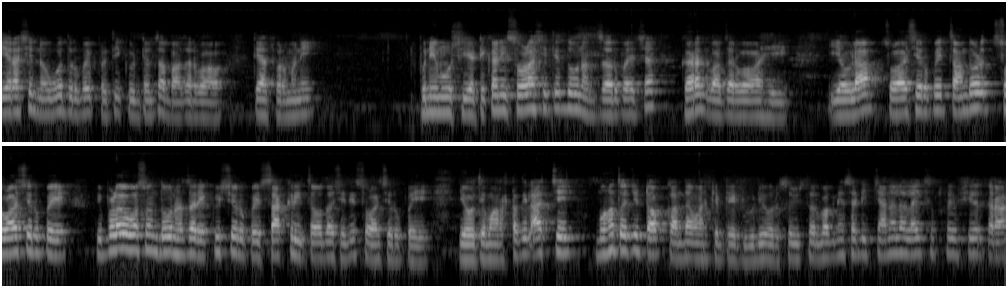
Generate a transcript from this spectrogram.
तेराशे नव्वद रुपये प्रति क्विंटलचा बाजारभाव. त्याचप्रमाणे पुणे मोशी या ठिकाणी सोळाशे ते दोन हजार रुपयाच्या घरात बाजारभाव आहे. येवला सोळाशे रुपये चांदोड सोळाशे रुपये पिपळा वसून दोन हजार एकवीसशे रुपये साखरी चौदाशे ते सोळाशे रुपये. येवते महाराष्ट्रातील आजचे महत्त्वाचे टॉप कांदा मार्केट रेट व्हिडिओवर सविस्तर बघण्यासाठी चॅनलला लाईक सबस्क्राईब शेअर करा.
